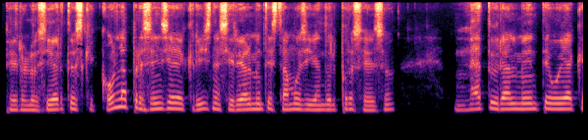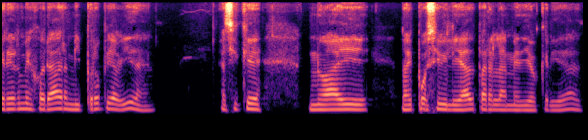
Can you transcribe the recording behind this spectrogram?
Pero lo cierto es que con la presencia de Krishna, si realmente estamos siguiendo el proceso, naturalmente voy a querer mejorar mi propia vida. Así que no hay, no hay posibilidad para la mediocridad.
